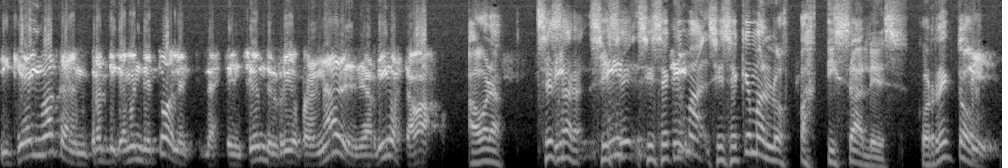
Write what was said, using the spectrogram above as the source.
y que hay vaca en prácticamente toda la, extensión del río Paraná, desde arriba hasta abajo. Ahora, César, si, se, si, se quema, si se queman los pastizales, ¿correcto? Sí.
